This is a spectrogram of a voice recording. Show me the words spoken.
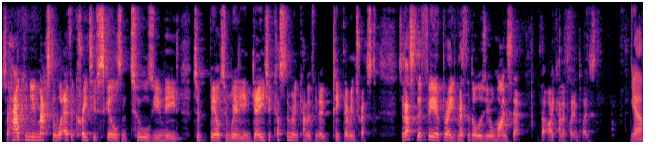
So, how can you master whatever creative skills and tools you need to be able to really engage a customer and kind of, you know, pique their interest? So, that's the fear brave methodology or mindset that I kind of put in place. Yeah,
